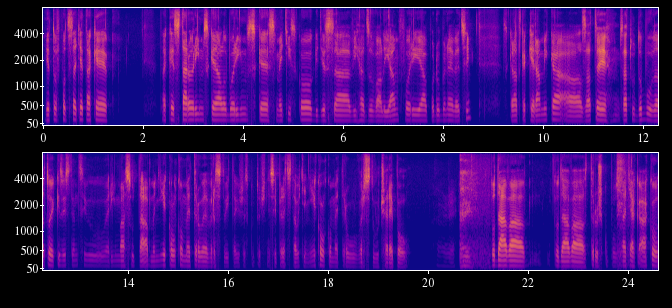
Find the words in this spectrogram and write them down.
Je to v podstate také také starorímske alebo rímske smetisko, kde sa vyhadzovali amfory a podobné veci. Skrátka keramika a za, te, za tú dobu, za tú existenciu Ríma sú tam niekoľko metrové vrstvy, takže skutočne si predstavte niekoľko metrovú vrstvu čerepov. To dáva, to dáva trošku poznať, ako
